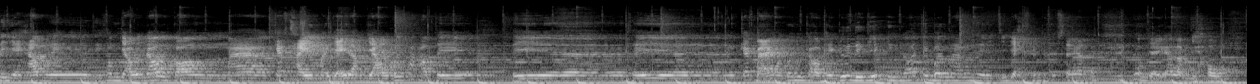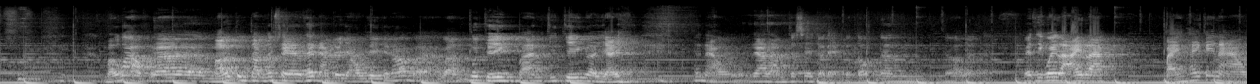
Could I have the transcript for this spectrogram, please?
đi dạy học thì, thì không giàu được đâu. Còn mà các thầy mà dạy làm giàu với khóa học thì thì thì các bạn mà có nhu cầu thì cứ đi kiếm những đó chứ bên anh thì chỉ dạy lái xe không dạy ra làm giàu. Mở khóa học ra mở trung tâm lái xe thế nào cho giàu thì cái đó mà, mà anh có chuyên mà anh chỉ chuyên là vậy thế nào ra làm cho xe cho đẹp cho tốt nên đó là vậy thì quay lại là bạn thấy cái nào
